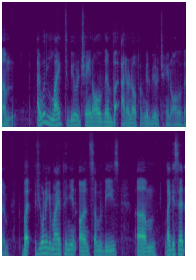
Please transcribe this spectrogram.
Um, I would like to be able to train all of them, but I don't know if I'm going to be able to train all of them. But if you want to get my opinion on some of these, um, like I said,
